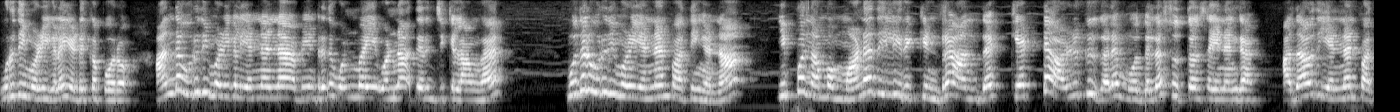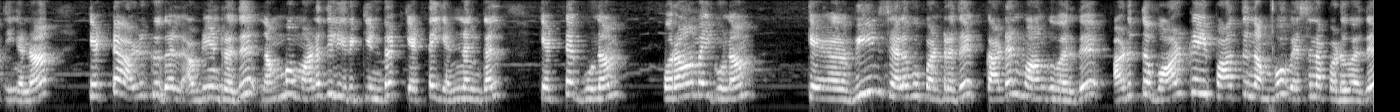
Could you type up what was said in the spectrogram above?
உறுதிமொழிகளை எடுக்க போறோம். அந்த உறுதிமொழிகள் என்னென்ன அப்படின்றது உண்மை ஒன்னா தெரிஞ்சுக்கலாங்க. முதல் உறுதிமொழி என்னன்னு பாத்தீங்கன்னா இப்ப நம்ம மனதில் இருக்கின்ற அந்த கெட்ட அழுக்குகளை முதல்ல சுத்தம் செய்யணுங்க. அதாவது என்னன்னு பாத்தீங்கன்னா கெட்ட அழுக்குகள் அப்படின்றது நம்ம மனதில் இருக்கின்ற கெட்ட எண்ணங்கள் கெட்ட குணம் பொறாமை குணம் கெ- வீண் செலவு பண்றது கடன் வாங்குவது அடுத்த வாழ்க்கையை பார்த்து நம்ம வெசனப்படுவது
